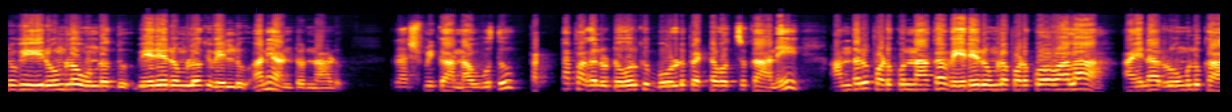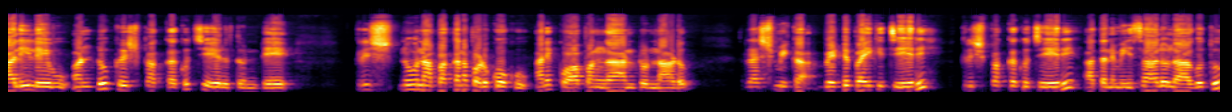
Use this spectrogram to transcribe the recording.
నువ్వు ఈ రూమ్లో ఉండొద్దు వేరే రూమ్లోకి వెళ్ళు అని అంటున్నాడు. రష్మిక నవ్వుతూ పట్టపగలు డోర్కి బోల్డ్ పెట్టవచ్చు కానీ అందరూ పడుకున్నాక వేరే రూమ్లో పడుకోవాలా? అయినా రూములు ఖాళీ లేవు అంటూ క్రిష్ పక్కకు చేరుతుంటే క్రిష్ నువ్వు నా పక్కన పడుకోకు అని కోపంగా అంటున్నాడు. రష్మిక బెడ్ పైకి చేరి క్రిష్ పక్కకు చేరి అతని మీసాలు లాగుతూ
